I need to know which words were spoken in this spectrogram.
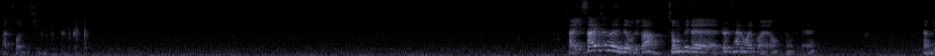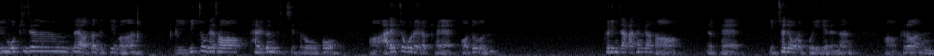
맞춰주시고 자, 이 사이즈는 이제 우리가 정비례를 사용할 거예요. 정비례. 자, 뉴모피즘의 어떤 느낌은 이 위쪽에서 밝은 빛이 들어오고 어, 아래쪽으로 이렇게 어두운 그림자가 생겨서 이렇게 입체적으로 보이게 되는 어, 그런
